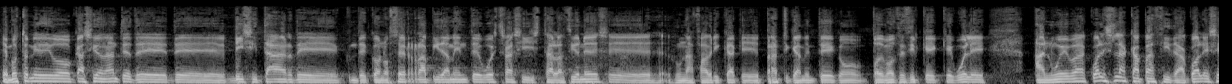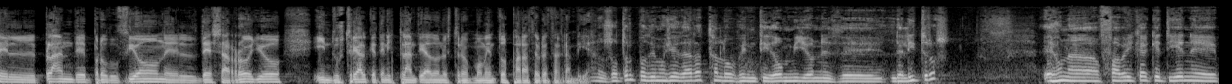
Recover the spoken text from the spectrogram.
Hemos tenido ocasión antes de, visitar, de, conocer rápidamente vuestras instalaciones. Es una fábrica que prácticamente, como podemos decir, que, huele a nueva. ¿Cuál es la capacidad? ¿Cuál es el plan de producción, el desarrollo industrial que tenéis planteado en estos momentos para hacer esta Gran Vía? Nosotros podemos llegar hasta los 22 millones de, de litros. Es una fábrica que tiene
